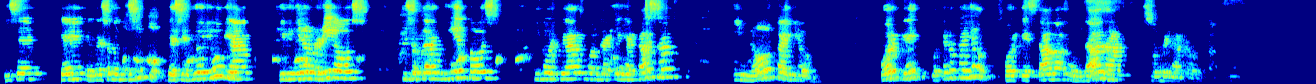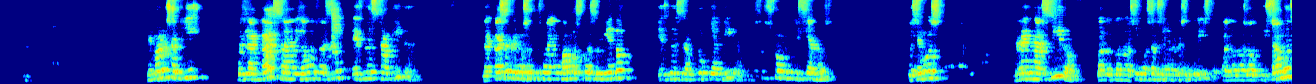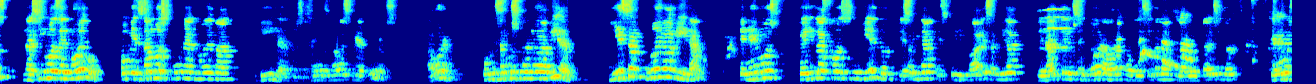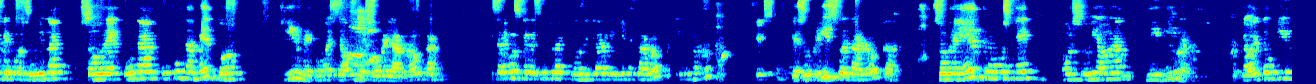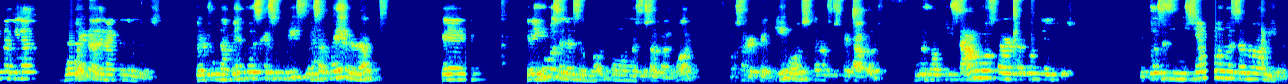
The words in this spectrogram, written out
Dice que el verso 25, descendió lluvia y vinieron ríos y soplaron vientos y golpearon contra aquella casa y no cayó. ¿Por qué? ¿Por qué no cayó? Porque estaba fundada sobre la roca. Hermanos, aquí, pues la casa, digamos así, es nuestra vida. La casa que nosotros vamos construyendo es nuestra propia vida. Nosotros como cristianos, pues hemos renacido cuando conocimos al Señor Jesucristo. Cuando nos bautizamos, nacimos de nuevo, comenzamos una nueva vida, somos nuevas criaturas. Ahora, comenzamos una nueva vida. Y esa nueva vida tenemos que irla construyendo, esa vida espiritual, esa vida delante del Señor, ahora obedeciendo la, la voluntad del Señor, tenemos que construirla sobre una, un fundamento firme como este hombre, sobre la roca. Y sabemos que la escritura nos declara que quién es la roca, quién es la roca. Jesucristo es la roca. Sobre él tenemos que construir ahora mi vida. Porque ahora tengo que vivir una vida buena delante de Dios. Pero el fundamento es Jesucristo, esa fe, ¿verdad? Que creímos en el Señor como nuestro Salvador, nos arrepentimos de nuestros pecados y nos bautizamos para perdón de ellos entonces iniciamos nuestra nueva vida,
